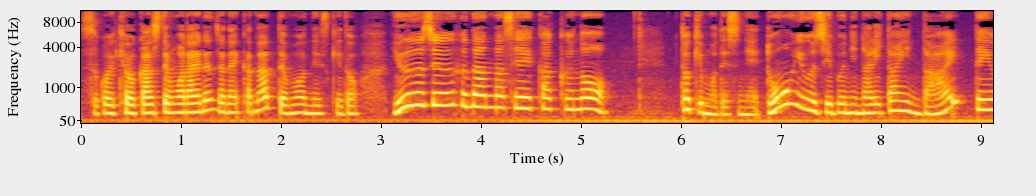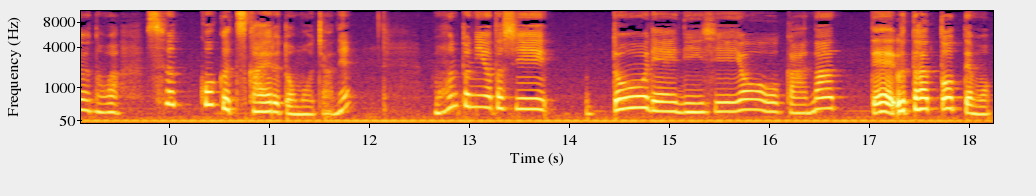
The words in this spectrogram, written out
すごい共感してもらえるんじゃないかなって思うんですけど優柔不断な性格の時もですねどういう自分になりたいんだいっていうのはすっごく使えると思うじゃんね。もう本当に私どれにしようかなって歌っとっても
